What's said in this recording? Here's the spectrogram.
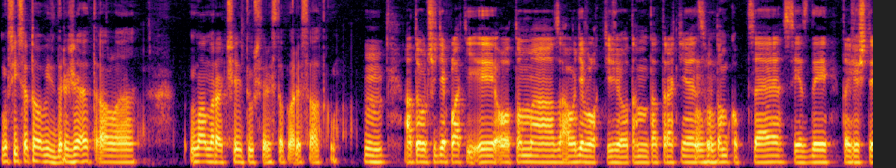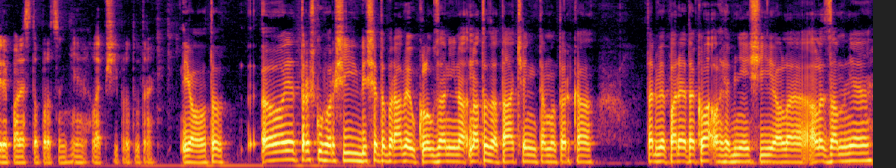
musí se toho víc držet, ale mám radši tu 450. Hmm. A to určitě platí i o tom eh, závodě v Lokti, že jo? Tam ta trať je mm-hmm. o tom kopce, sjezdy, takže 450 100% lepší pro tu trať. Jo, to je trošku horší, když je to právě uklouzaný na, na to zatáčení, ta motorka ta dvě pade je taková ohebnější, ale, ale za mě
